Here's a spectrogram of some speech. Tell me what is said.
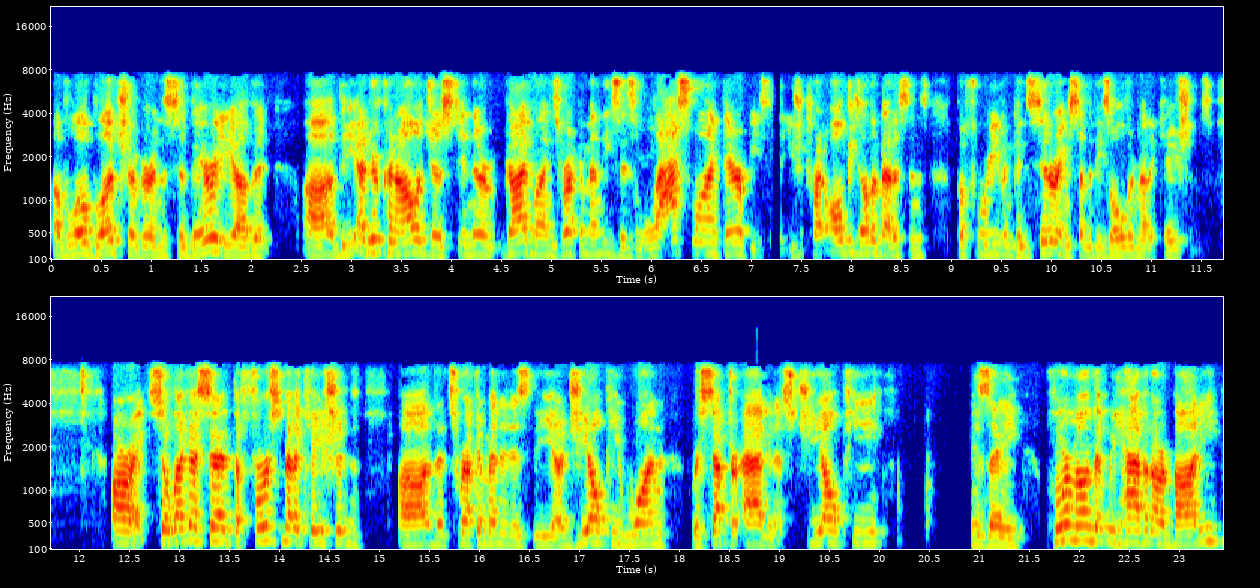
of low blood sugar and the severity of it, uh, the endocrinologist in their guidelines recommend these as last line therapies. That you should try all these other medicines before even considering some of these older medications. All right, so like I said, the first medication uh, that's recommended is the uh, GLP-1 receptor agonist. GLP is a hormone that we have in our body,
